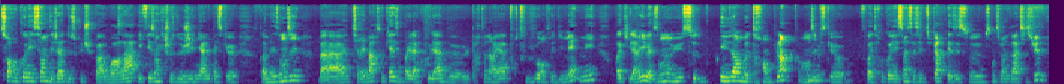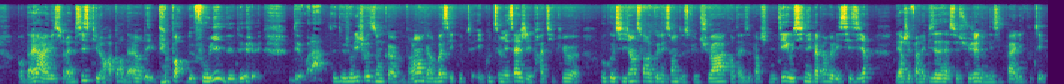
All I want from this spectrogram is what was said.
sois reconnaissante déjà de ce que tu peux avoir là et fais-en quelque chose de génial parce que, comme elles ont dit, bah, Thierry Mars, ok, elles n'ont pas eu la collab, euh, le partenariat pour toujours, entre guillemets, mais quoi qu'il arrive, elles ont eu ce énorme tremplin, comme on dit, mm. parce que faut être reconnaissant et ça c'est super qu'elles aient ce sentiment de gratitude pour derrière arriver sur M6 qui leur apporte derrière des, portes de folie, de, voilà, de, jolies choses. Donc euh, vraiment, Girlboss, écoute, écoute ce message et pratique-le euh, au quotidien, sois reconnaissante de ce que tu as quand tu as des opportunités et aussi n'aie pas peur de les saisir. D'ailleurs, j'ai fait un épisode à ce sujet, donc n'hésite pas à l'écouter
